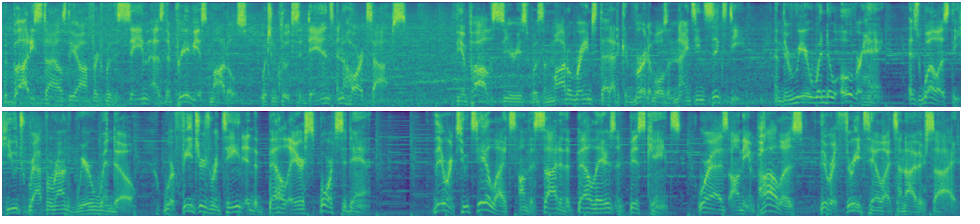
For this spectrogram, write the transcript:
The body styles they offered were the same as the previous models, which include sedans and hardtops. The Impala series was the model range that had convertibles in 1960, and the rear window overhang as well as the huge wraparound rear window, were features retained in the Bel Air sports sedan. There were two taillights on the side of the Bel Airs and Biscaynes, whereas on the Impalas, there were three taillights on either side.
